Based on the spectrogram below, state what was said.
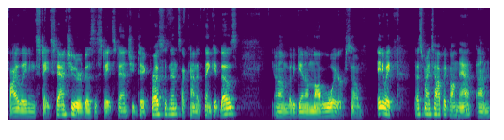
violating state statute, or does the state statute take precedence? I kind of think it does. Um, but again, I'm not a lawyer. So, anyway, that's my topic on that. Um,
